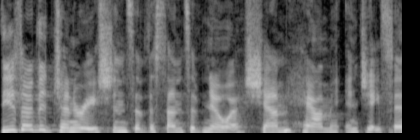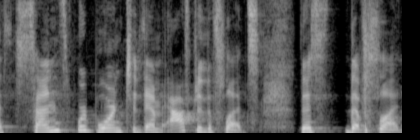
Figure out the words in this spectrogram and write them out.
These are the generations of the sons of Noah Shem, Ham, and Japheth. Sons were born to them after the floods. This, the flood.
